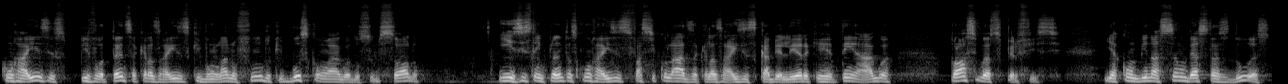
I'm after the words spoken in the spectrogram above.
com raízes pivotantes, aquelas raízes que vão lá no fundo, que buscam água do subsolo, e existem plantas com raízes fasciculadas, aquelas raízes cabeleiras que retêm água próximo da superfície. E a combinação destas duas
